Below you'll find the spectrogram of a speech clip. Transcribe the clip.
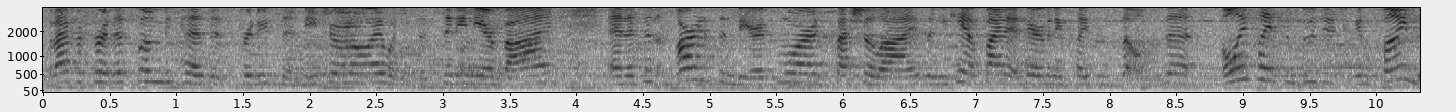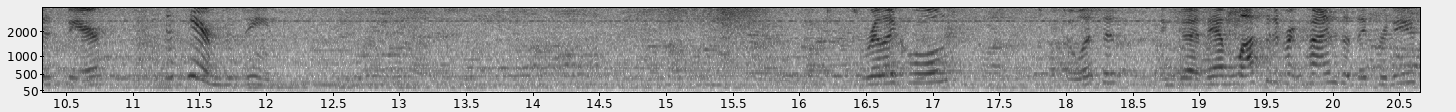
but I prefer this one because it's produced in Niterói, which is a city nearby, and it's an artisan beer. It's more specialized, and you can't find it very many places. The, the only place in Búzios you can find this beer is here in Buzin. It's really cold, delicious, and good. They have lots of different kinds that they produce.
